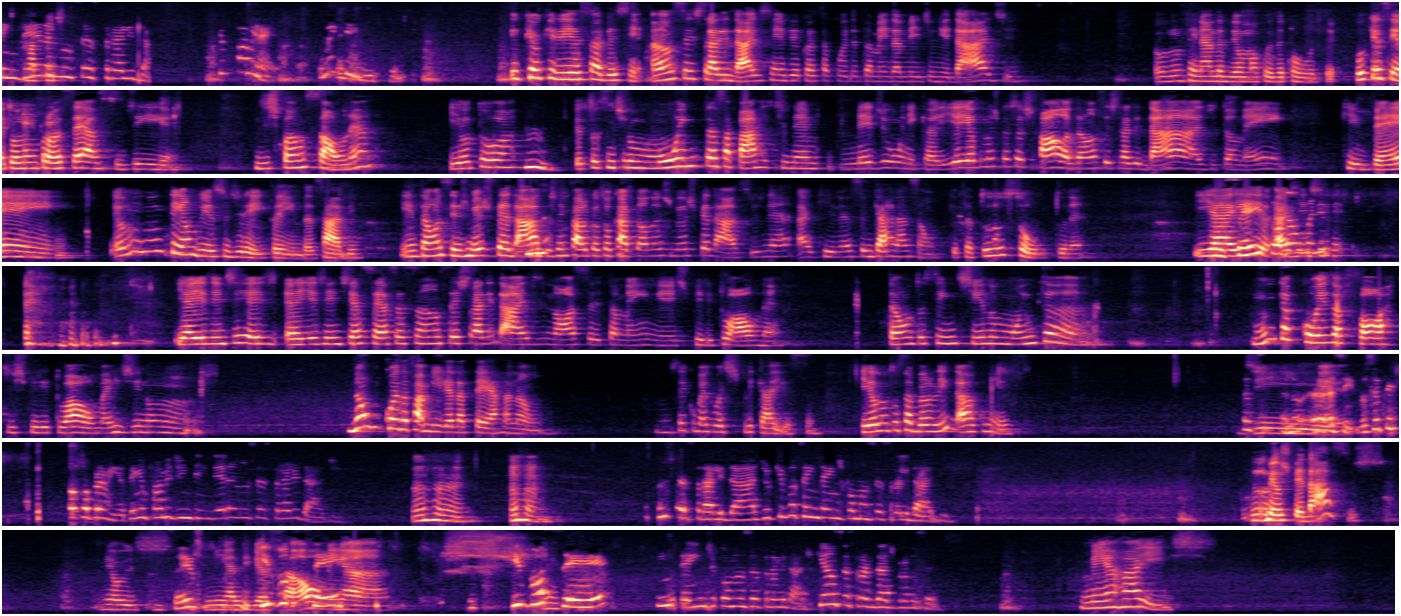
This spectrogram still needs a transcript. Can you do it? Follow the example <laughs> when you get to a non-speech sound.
entender Rápido. a ancestralidade. Que fome é essa? Como é que é isso? O que eu queria saber, assim, a ancestralidade tem a ver com essa coisa também da mediunidade? Ou não tem nada a ver uma coisa com a outra? Porque, assim, eu tô num processo de, de expansão, né? E eu tô, hum. eu tô sentindo muito essa parte, né, mediúnica. E aí algumas pessoas falam da ancestralidade também, que vem. Eu não entendo isso direito ainda, sabe? Então, assim, os meus pedaços, eu sempre falo que eu tô catando os meus pedaços, né? Aqui nessa encarnação, que tá tudo solto, né? E aí a gente. <laughs> e aí a gente aí a gente acessa essa ancestralidade nossa também espiritual, né? Então, tô sentindo muita muita coisa forte espiritual, mas de não não coisa família da terra, não não sei como é que eu vou te explicar isso. Eu não estou sabendo lidar com isso. Assim, de... É assim, você tem. Tocou para mim, eu tenho fome de entender a ancestralidade. Uhum. Uhum. Ancestralidade, o que você entende como ancestralidade? Meus pedaços? Meus. Minha ligação, minha. Que você entende como ancestralidade. O que é ancestralidade para você? Minha raiz.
